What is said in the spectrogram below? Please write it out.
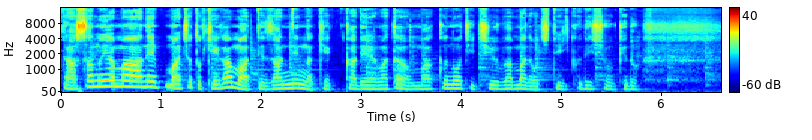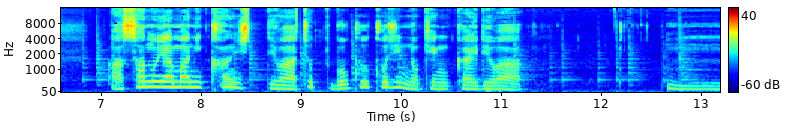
で朝乃山はね、まあ、ちょっと怪我もあって残念な結果でまた幕の内中盤まで落ちていくでしょうけど朝乃山に関してはちょっと僕個人の見解ではうーん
